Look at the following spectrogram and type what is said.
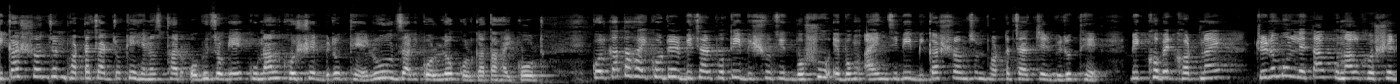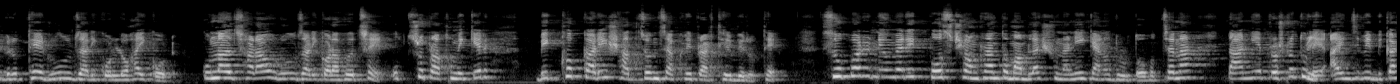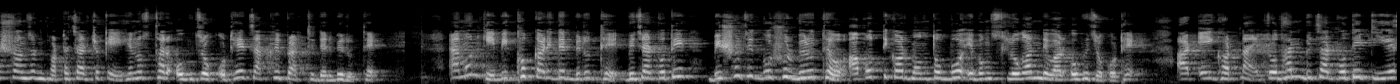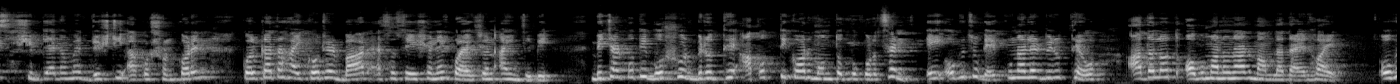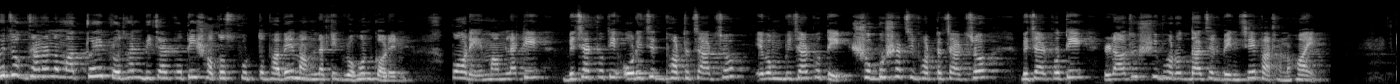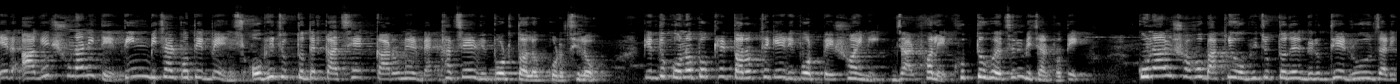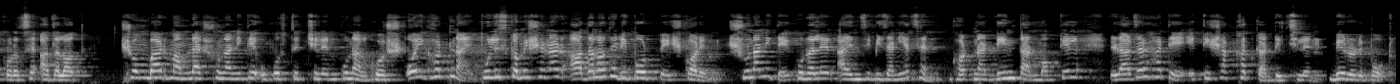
বিকাশ রঞ্জন ভট্টাচার্যকে হেনস্থার অভিযোগে কুণাল ঘোষের বিরুদ্ধে রুল জারি করল কলকাতা হাইকোর্ট। কলকাতা হাইকোর্টের বিচারপতি বিশ্বজিৎ বসু এবং আইনজীবী বিকাশ রঞ্জন ভট্টাচার্যের বিরুদ্ধে বিক্ষোভের ঘটনায় তৃণমূল নেতা কুণাল ঘোষের বিরুদ্ধে রুল জারি করল হাইকোর্ট। কুণাল ছাড়াও রুল জারি করা হয়েছে উচ্চ প্রাথমিকের বিক্ষোভকারী সাতজন চাকরি প্রার্থীর বিরুদ্ধে। সুপার নিউমেরিক পোস্ট সংক্রান্ত মামলার শুনানি কেন দ্রুত হচ্ছে না? তা নিয়ে প্রশ্ন তুলে আইনজীবী বিকাশ রঞ্জন ভট্টাচার্যকে হেনস্থার অভিযোগ ওঠে চাকরি প্রার্থীদের বিরুদ্ধে। এমনকি বিক্ষোভকারীদের বিরুদ্ধে বিচারপতি বিশ্বজিৎ বসুর বিরুদ্ধেও আপত্তিকর মন্তব্য এবং স্লোগান দেওয়ার অভিযোগ ওঠে। আর এই ঘটনায় প্রধান বিচারপতি টি এস শিবজ্ঞানমের দৃষ্টি আকর্ষণ করেন কলকাতা হাইকোর্টের বার অ্যাসোসিয়েশনের কয়েকজন আইনজীবী। বিচারপতি বসুর বিরুদ্ধে আপত্তিকর মন্তব্য করেছেন। এই অভিযোগে কুণালের বিরুদ্ধেও আদালত অবমাননার মামলা দায়ের হয়। অভিযোগ জানানো মাত্রই প্রধান বিচারপতি স্বতঃস্ফূর্তভাবে মামলাটি গ্রহণ করেন। পরে মামলাটি বিচারপতি অরিজিৎ ভট্টাচার্য এবং বিচারপতি সব্যসাচী ভট্টাচার্য, বিচারপতি রাজস্বী ভরদ্বাজের বেঞ্চে পাঠানো হয়। এর আগের শুনানিতে তিন বিচারপতির বেঞ্চ অভিযুক্তদের কাছে কারণের ব্যাখ্যা চেয়ে রিপোর্ট তলব করেছিল। কিন্তু কোনো পক্ষের তরফ থেকে রিপোর্ট পেশ হয়নি, যার ফলে ক্ষুব্ধ হয়েছেন বিচারপতি। কুণাল সহ বাকি অভিযুক্তদের বিরুদ্ধে রুল জারি করেছে আদালত। সোমবার মামলার শুনানিতে উপস্থিত ছিলেন কুণাল ঘোষ। ওই ঘটনায় পুলিশ কমিশনার আদালতে রিপোর্ট পেশ করেন। শুনানিতে কুণালের আইনজীবী জানিয়েছেন, ঘটনার দিন তার মক্কেল রাজারহাটে একটি সাক্ষাৎকার দিচ্ছিলেন। Bureau report.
